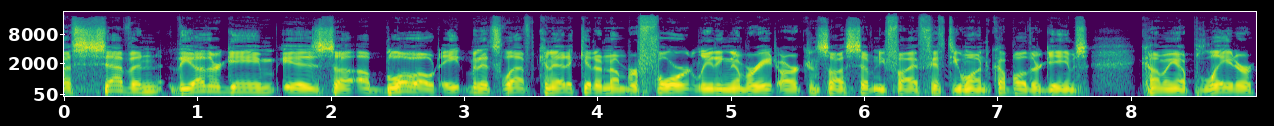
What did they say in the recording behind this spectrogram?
a seven. The other game is uh, a blowout, eight minutes left. Connecticut, a number four, leading number eight, Arkansas 75 51. A couple other games coming up later.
